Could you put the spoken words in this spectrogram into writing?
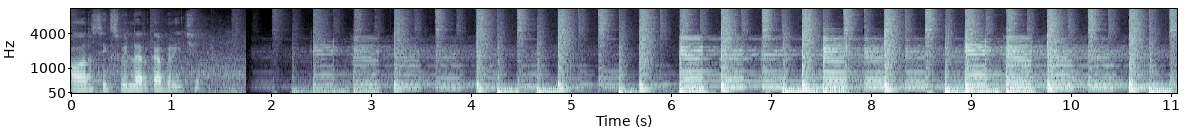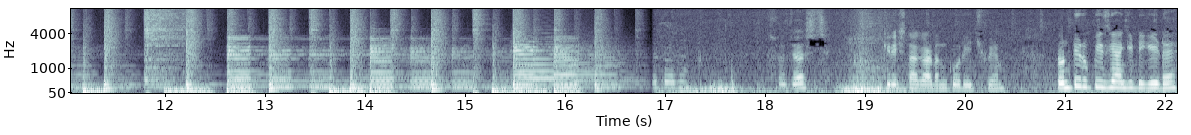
और सिक्स व्हीलर का ब्रिज है। जस्ट कृष्णा गार्डन को रीच हुए हम। ट्वेंटी रुपीज़ यहाँ की टिकट है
